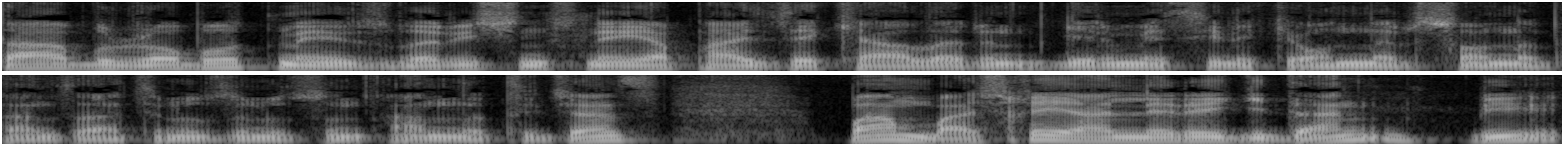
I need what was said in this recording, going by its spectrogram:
daha bu robot mevzuları işin içine yapay zekaların girmesiyle ki onları sonradan zaten uzun uzun anlatacağız. Bambaşka yerlere giden bir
